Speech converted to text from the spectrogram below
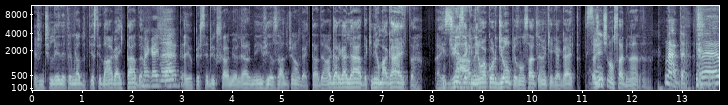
que a gente lê determinado texto e dá uma gaitada. Uma gaitada. Aí eu percebi que os caras me olharam meio enviesado de não, gaitada é uma gargalhada, que nem uma gaita. Aí Que devia dizer sabe. que nem um acordeon, porque eles não sabem também o que que é gaita. Sim. A gente não sabe nada. Nada. É,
